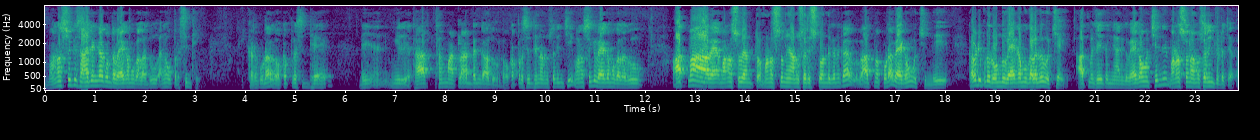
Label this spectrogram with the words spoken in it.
మనస్సుకి సహజంగా కొంత వేగము గలదు అనే ఓ ప్రసిద్ధి. ఇక్కడ కూడా లోక ప్రసిద్ధే మీరు యథార్థం మాట్లాడడం కాదు. లోక ప్రసిద్ధిని అనుసరించి మనస్సుకి వేగము గలదు ఆత్మ ఆ వే మనస్సు ఎంతో మనస్సుని అనుసరిస్తోంది కనుక ఆత్మకు కూడా వేగం వచ్చింది. కాబట్టి ఇప్పుడు రెండు వేగము గలవి వచ్చాయి. ఆత్మ చైతన్యానికి వేగం వచ్చింది మనస్సును అనుసరించుట చేత.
